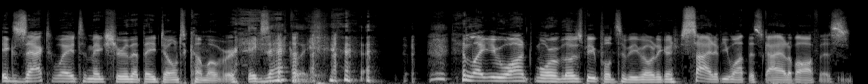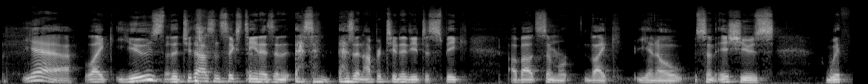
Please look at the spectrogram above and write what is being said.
exact way to make sure that they don't come over. exactly. and like you want more of those people to be voting on your side if you want this guy out of office. Yeah, like use the 2016 as an as an as an opportunity to speak about some like you know some issues with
